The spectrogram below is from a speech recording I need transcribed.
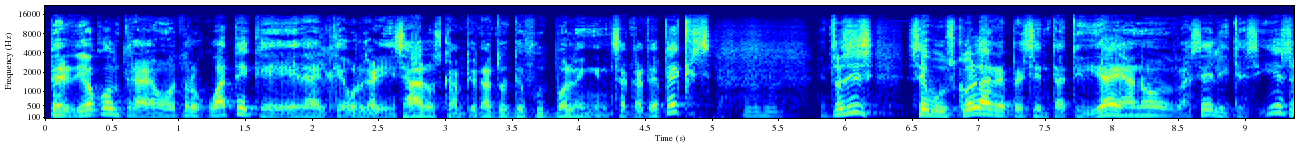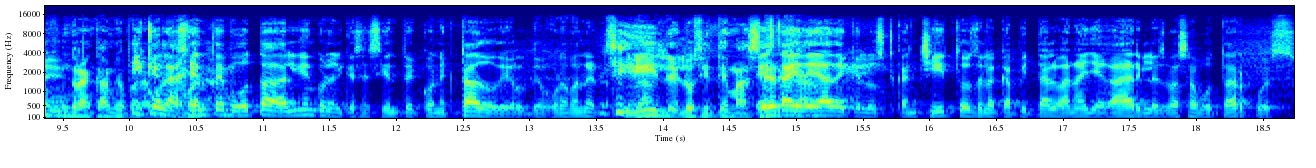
perdió contra otro cuate que era el que organizaba los campeonatos de fútbol en, en Zacatepec. Entonces se buscó la representatividad, ya no las élites, y eso fue un gran cambio para Y que la gente vota a alguien con el que se siente conectado de, de alguna manera. Sí, lo siente más cerca. Esta idea de que los canchitos de la capital van a llegar y les vas a votar, pues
